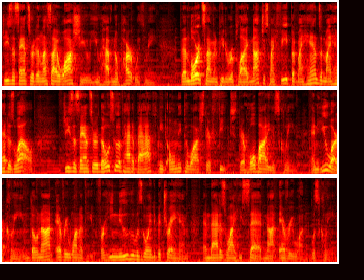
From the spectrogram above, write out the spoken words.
Jesus answered, Unless I wash you, you have no part with me. Then, Lord, Simon Peter replied, Not just my feet, but my hands and my head as well. Jesus answered, Those who have had a bath need only to wash their feet. Their whole body is clean. And you are clean, though not every one of you. For he knew who was going to betray him, and that is why he said, Not everyone was clean.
